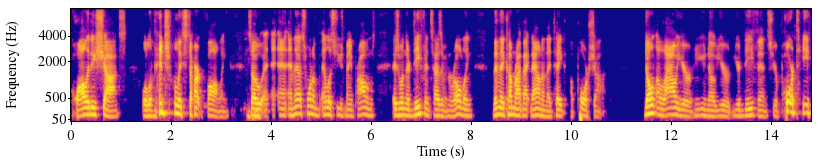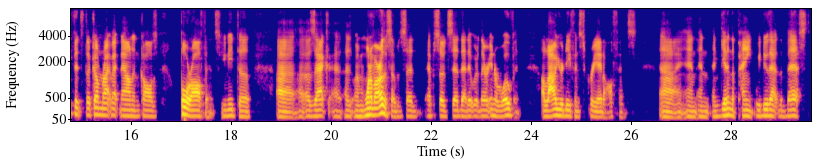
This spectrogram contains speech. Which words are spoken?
Quality shots will eventually start falling. So, mm-hmm. and, and that's one of LSU's main problems is when their defense hasn't been rolling, then they come right back down and they take a poor shot. Don't allow your, you know, your your defense, your poor defense, to come right back down and cause poor offense. You need to. Uh, uh Zach, uh, uh one of our other episodes said episodes said that it were they're interwoven. Allow your defense to create offense, uh, and and and get in the paint. We do that the best.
